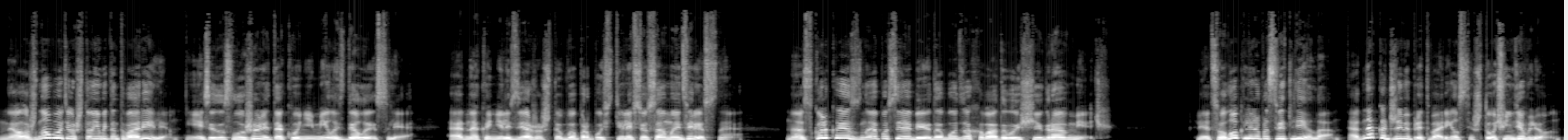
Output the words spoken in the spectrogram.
Должно быть, уж что-нибудь натворили, если заслужили такую немилость до Лесли. Однако нельзя же, чтобы вы пропустили все самое интересное. Насколько я знаю, после обеда будет захватывающая игра в меч. Лицо Локлера просветлело, однако Джимми притворился, что очень удивлен.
